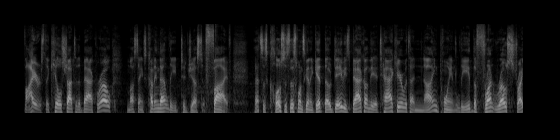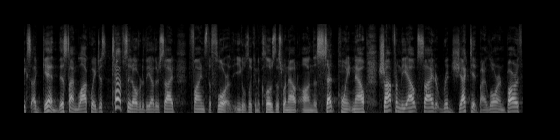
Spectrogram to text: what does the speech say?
fires the kill shot to the back row. Mustangs cutting that lead to just five. That's as close as this one's going to get, though. Davies back on the attack here with a nine-point lead. The front row strikes again. This time, Lockway just taps it over to the other side, finds the floor. The Eagles looking to close this one out on the set point now. Shot from the outside, rejected by Lauren Barth.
